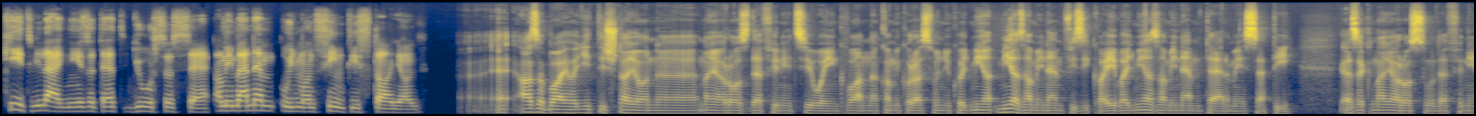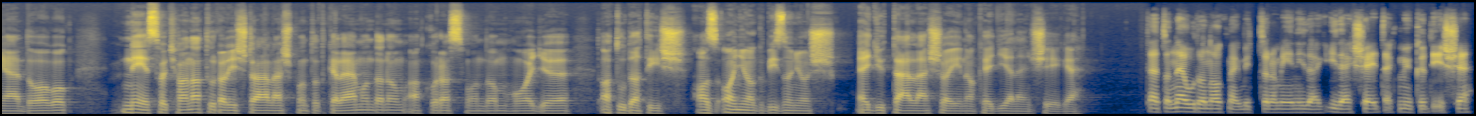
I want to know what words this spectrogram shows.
két világnézetet gyúrsz össze, ami már nem úgymond szintiszta anyag. E, az a baj, hogy itt is nagyon, nagyon rossz definícióink vannak, amikor azt mondjuk, hogy mi, mi az, ami nem fizikai, vagy mi az, ami nem természeti. Ezek nagyon rosszul definiált dolgok Nézd, hogyha a naturalista álláspontot kell elmondanom, akkor azt mondom, hogy a tudat is az anyag bizonyos együttállásainak egy jelensége. Tehát a neuronok, meg mit tudom én, ideg, idegsejtek működése.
